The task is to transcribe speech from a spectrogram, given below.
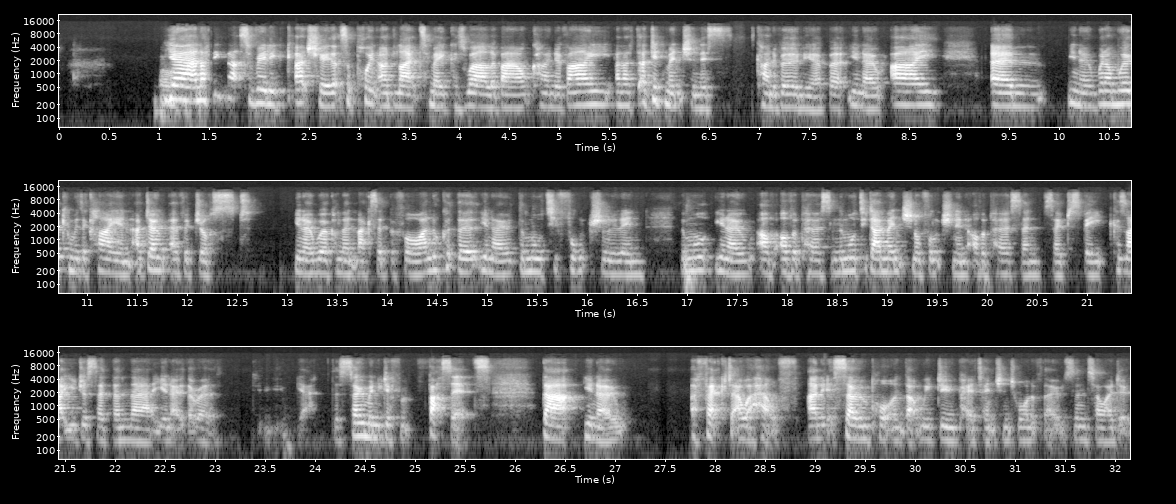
Yeah, and I think that's a really actually that's a point I'd like to make as well about kind of I and I, I did mention this kind of earlier, but you know I, um, you know when I'm working with a client, I don't ever just you know work on them like I said before. I look at the you know the multifunctional in the you know of, of a person, the multidimensional functioning of a person, so to speak. Because like you just said, then there you know there are yeah there's so many different facets that you know affect our health and it's so important that we do pay attention to all of those and so i do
